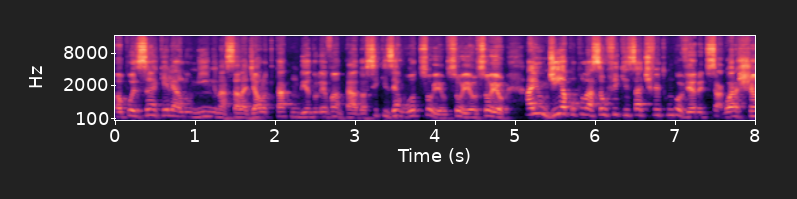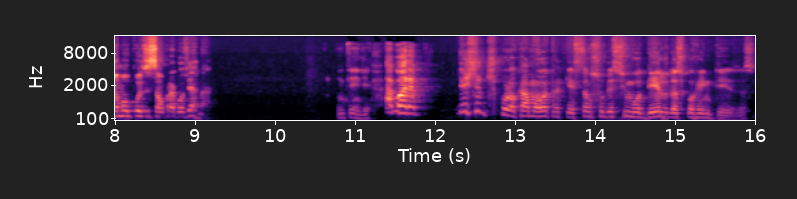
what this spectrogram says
a oposição é aquele aluninho na sala de aula que está com o dedo levantado. Ó, se quiser um outro, sou eu, sou eu, sou eu. Aí um dia a população fica insatisfeita com o governo e diz: agora chama a oposição para governar. Entendi. Agora, deixa eu te colocar uma outra questão sobre esse modelo das correntezas.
